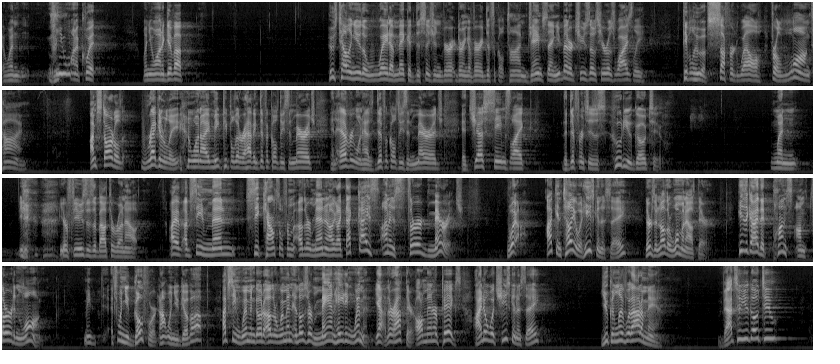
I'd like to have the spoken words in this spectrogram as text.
When you want to quit, when you want to give up, Who's telling you the way to make a decision during a very difficult time? James saying you better choose those heroes wisely, people who have suffered well for a long time. I'm startled regularly when I meet people that are having difficulties in marriage, and everyone has difficulties in marriage. It just seems like the difference is who do you go to? When your fuse is about to run out. I have, I've seen men seek counsel from other men, and I'm like, that guy's on his third marriage. What I can tell you what he's going to say. There's another woman out there. He's a guy that punts on third and long. I mean, that's when you go for it, not when you give up. I've seen women go to other women, and those are man hating women. Yeah, they're out there. All men are pigs. I know what she's going to say. You can live without a man. That's who you go to?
